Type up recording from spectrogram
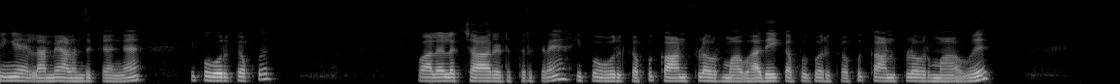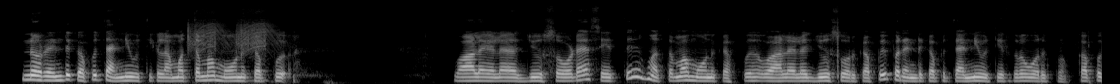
நீங்கள் எல்லாமே அளந்துக்கங்க. இப்போ ஒரு கப்பு வாழையில் சாறு எடுத்துருக்கிறேன். இப்போ ஒரு கப்பு கார்ன்ஃப்ளவர் மாவு அதே கப்புக்கு ஒரு கப்பு கார்ன்ஃப்ளவர் மாவு. இன்னும் ரெண்டு கப்பு தண்ணி ஊற்றிக்கலாம் மொத்தமாக மூணு கப்பு வாழை இலை ஜூஸோடு சேர்த்து மொத்தமாக மூணு கப்பு வாழை இலை ஜூஸ் ஒரு கப்பு. இப்போ ரெண்டு கப்பு தண்ணி ஊற்றிருக்குறோம் ஒரு கப்பு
